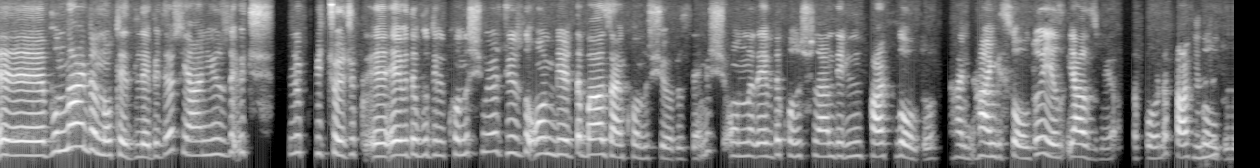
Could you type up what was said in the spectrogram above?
E, bunlar da not edilebilir. Yani yüzde üçlük bir çocuk e, evde bu dil konuşmuyoruz. Yüzde on birde bazen konuşuyoruz demiş. Onlar evde konuşulan dilin farklı olduğu, hani hangisi olduğu yaz, yazmıyor raporda. Farklı Hı hı. olduğu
